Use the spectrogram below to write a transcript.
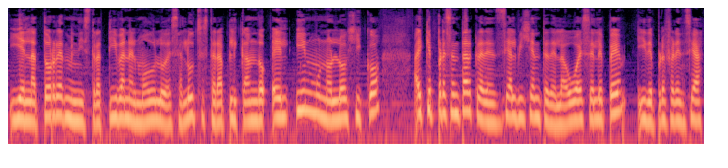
y en la torre administrativa en el módulo de salud se estará aplicando el inmunológico. Hay que presentar credencial vigente de la USLP y de preferencia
